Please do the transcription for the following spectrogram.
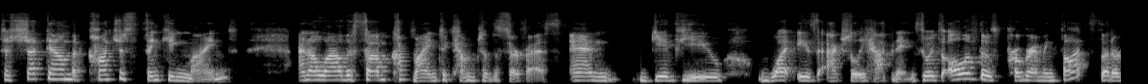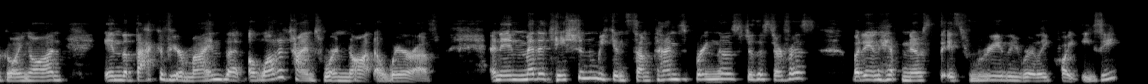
to shut down the conscious thinking mind and allow the subconscious mind to come to the surface and give you what is actually happening. So it's all of those programming thoughts that are going on in the back of your mind that a lot of times we're not aware of. And in meditation, we can sometimes bring those to the surface, but in hypnosis, it's really, really quite easy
